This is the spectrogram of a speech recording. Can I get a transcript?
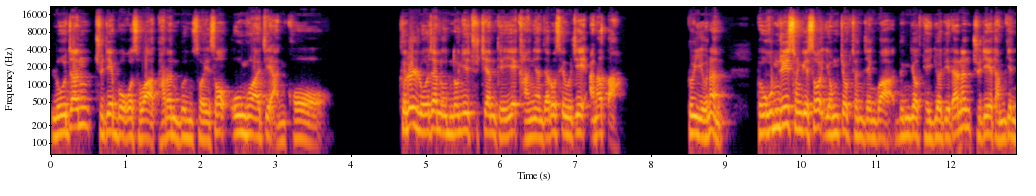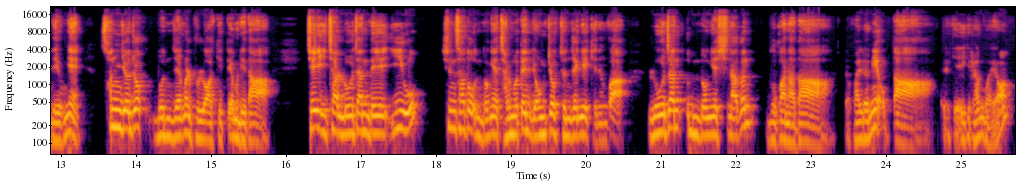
로잔 주제 보고서와 다른 문서에서 옹호하지 않고 그를 로잔 운동이 주최한 대회의 강연자로 세우지 않았다. 그 이유는 복음주의 선교에서 영적 전쟁과 능력 대결이라는 주제에 담긴 내용에 선교적 논쟁을 불러왔기 때문이다. 제2차 로잔 대회 이후 신사도 운동의 잘못된 영적 전쟁의 개념과 로잔 운동의 신학은 무관하다. 관련이 없다. 이렇게 얘기를 한 거예요.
